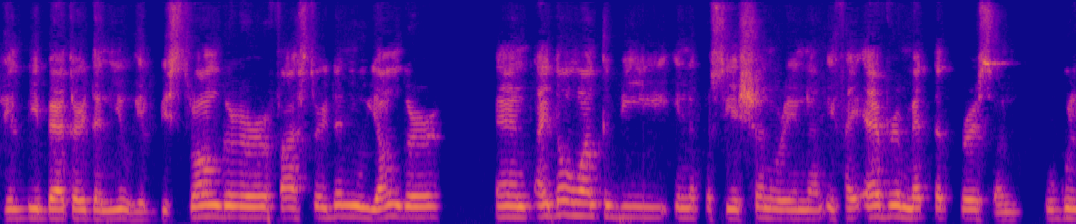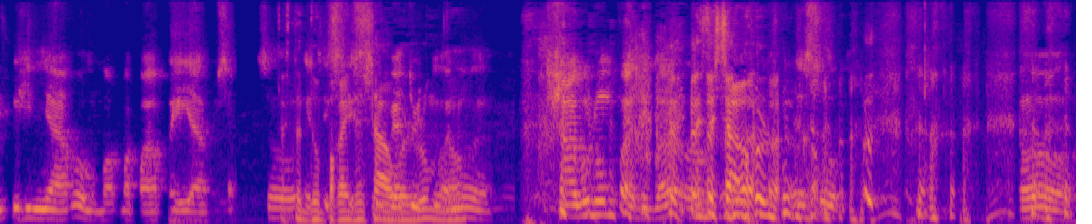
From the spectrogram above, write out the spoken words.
he'll be better than you. He'll be stronger, faster than you, younger. And I don't want to be in a position wherein um, if I ever met that person, gugulpihin niya ako, ma- mapapahiya ako. So, Tapos nandun pa kayo sa shower room, to, no? Ano, shower room pa, di ba? Sa shower room. so, oh.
